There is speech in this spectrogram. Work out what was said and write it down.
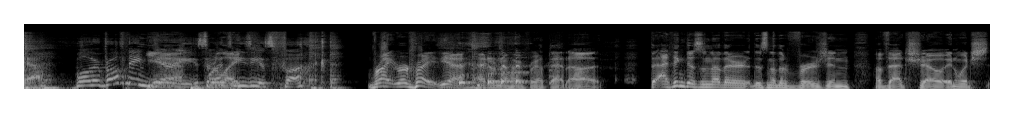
Yeah. Well, we're both named Yeah, Yuri, so it's like- easy as fuck. Right, right, right. Yeah, I don't know how I forgot that. Uh, th- I think there's another there's another version of that show in which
